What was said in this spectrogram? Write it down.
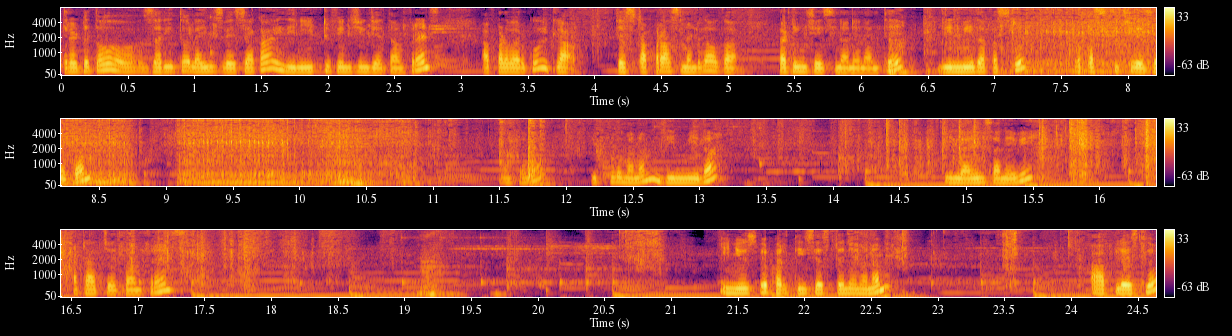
థ్రెడ్తో జరీతో లైన్స్ వేశాక ఇది నీట్ ఫినిషింగ్ చేద్దాం ఫ్రెండ్స్. అప్పటి వరకు ఇట్లా జస్ట్ అప్రాక్సిమేట్గా ఒక కటింగ్ చేసిన నేను అంతే. దీని మీద ఫస్ట్ ఒక స్టిచ్ వేసేద్దాం. ఓకేనా? ఇప్పుడు మనం దీని మీద ఈ లైన్స్ అనేవి అటాచ్ చేద్దాం ఫ్రెండ్స్. ఈ న్యూస్ పేపర్ తీసేస్తేనే మనం ఆ ప్లేస్లో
